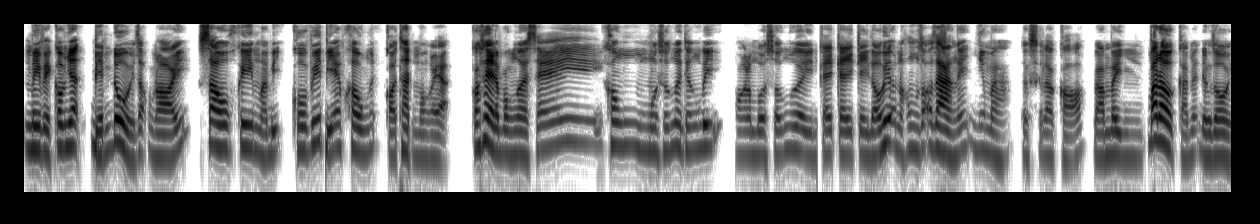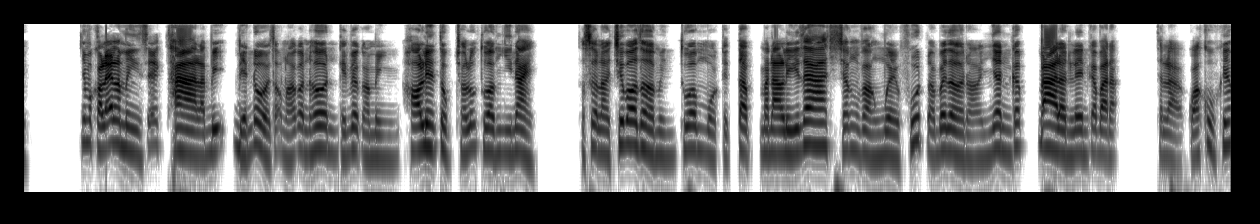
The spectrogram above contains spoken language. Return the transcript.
Mình phải công nhận biến đổi giọng nói sau khi mà bị covid bị f không ấy, có thật mọi người ạ. Có thể là mọi người sẽ không một số người tiếng không bị hoặc là một số người cái cái cái dấu hiệu nó không rõ ràng ấy nhưng mà thực sự là có. Và mình bắt đầu cảm nhận được rồi nhưng mà có lẽ là mình sẽ thà là bị biến đổi giọng nói còn hơn cái việc mà mình ho liên tục cho lúc thu âm như này. Thật sự là chưa bao giờ mình thu âm một cái tập mà đáng lý ra chỉ trong vòng 10 phút và bây giờ nó nhân gấp 3 lần lên các bạn ạ. Thật là quá khủng khiếp.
